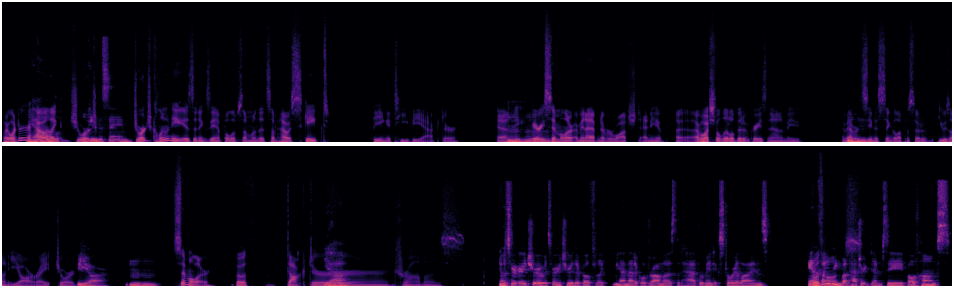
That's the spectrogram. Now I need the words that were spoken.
But I wonder Mm-hmm. Yeah, how like George the same George Clooney is an example of someone that somehow escaped being a TV actor. And he- very similar. I mean, I have never watched any of. Uh, I've watched a little bit of Grey's Anatomy. I've never Mhm. seen a single episode of. He was on ER, right, George? er hmm Similar, both doctor yeah. dramas. no it's very true it's very true they're both like yeah medical dramas that had romantic storylines and Both the funny thing about patrick dempsey both hunks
